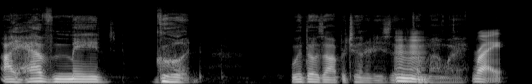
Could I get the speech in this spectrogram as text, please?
I have made good with those opportunities that have come my way. Right.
